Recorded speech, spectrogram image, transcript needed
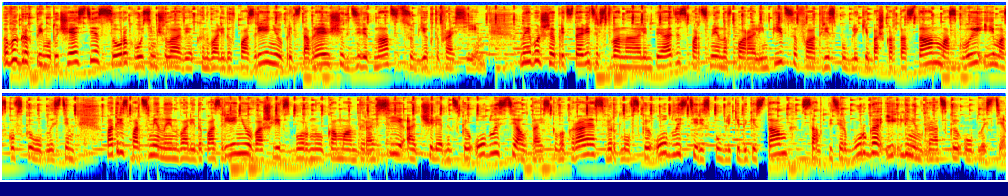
В играх примут участие 48 человек, инвалидов по зрению, представляющих 19 субъектов России. Наибольшее представительство на Олимпиаде спортсменов-паралимпийцев от Республики Башкортостан, Москвы и Московской области. По три спортсмена-инвалида по зрению вошли в сборную команды России от Челябинской области, Алтайского края, Свердловской области, Республики Дагестан, Санкт-Петербурга и Ленинградской области.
